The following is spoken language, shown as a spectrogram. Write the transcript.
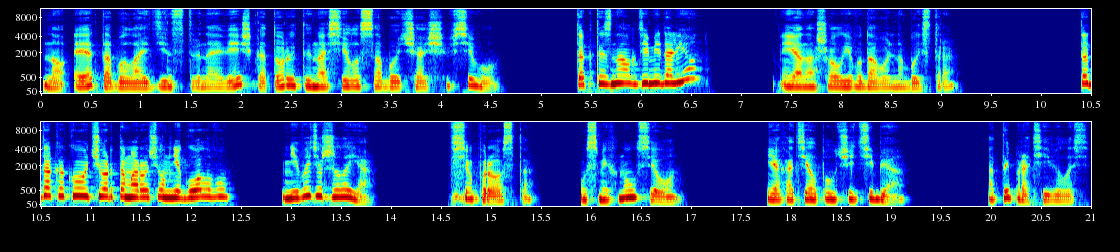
Но это была единственная вещь, которую ты носила с собой чаще всего. Так ты знал, где медальон? Я нашел его довольно быстро. Тогда какого черта морочил мне голову? Не выдержала я. Все просто. Усмехнулся он. Я хотел получить тебя. А ты противилась.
